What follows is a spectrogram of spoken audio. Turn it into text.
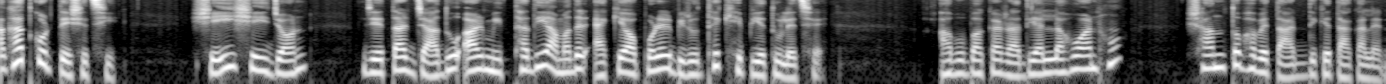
আঘাত করতে এসেছি। সেই সেই জন যে তার জাদু আর মিথ্যা দিয়ে আমাদের একে অপরের বিরুদ্ধে খেপিয়ে তুলেছে। আবু বাকার রাদিয়াল্লাহু আনহু শান্তভাবে তার দিকে তাকালেন।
